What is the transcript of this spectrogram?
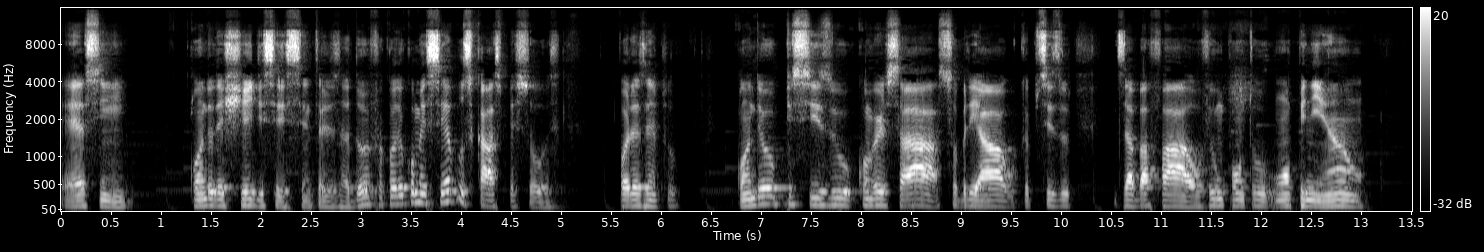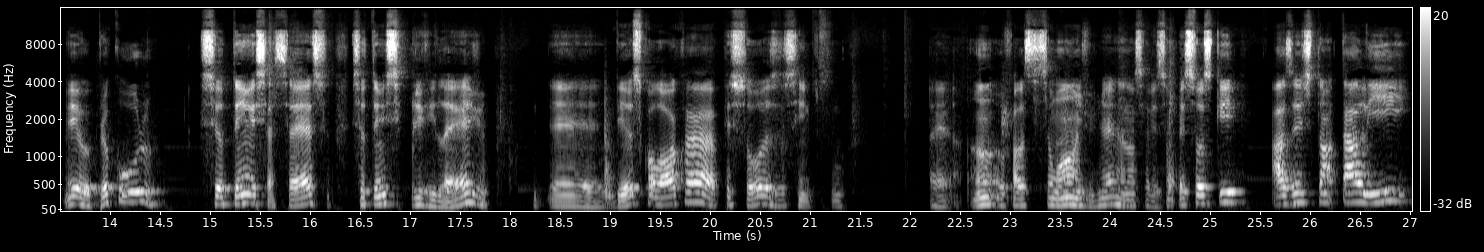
é assim, quando eu deixei de ser centralizador, foi quando eu comecei a buscar as pessoas. Por exemplo, quando eu preciso conversar sobre algo, que eu preciso desabafar, ouvir um ponto, uma opinião, meu, eu procuro. Se eu tenho esse acesso, se eu tenho esse privilégio, é, Deus coloca pessoas assim, tipo, é, an- eu falo assim, são anjos, né, na nossa vida. São pessoas que às vezes estão tá ali,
